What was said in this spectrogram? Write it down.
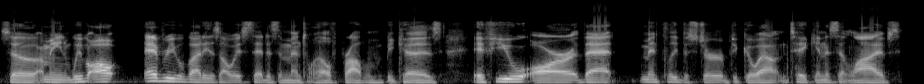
So, I mean, we've all, everybody has always said it's a mental health problem because if you are that mentally disturbed to go out and take innocent lives,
